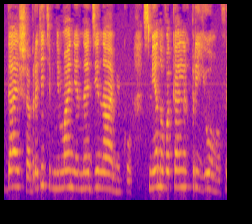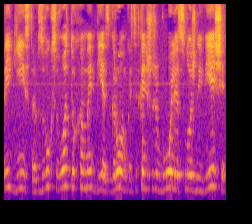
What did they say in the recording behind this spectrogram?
Дальше обратите внимание на динамику, смену вокальных приемов, регистров, звук с воздухом и без, громкость. Это, конечно же, более сложные вещи,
